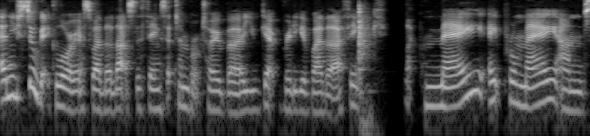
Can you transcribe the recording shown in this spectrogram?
and you still get glorious weather. That's the thing. September, October, you get really good weather. I think like May, April, May, and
